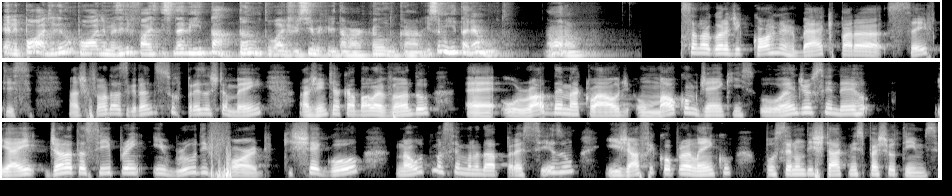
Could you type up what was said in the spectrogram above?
Ele pode? Ele não pode, mas ele faz. Isso deve irritar tanto o wide receiver que ele tá marcando, cara. Isso me irritaria muito, na moral. Passando agora de cornerback para safeties, acho que foi uma das grandes surpresas também a gente acabar levando é, o Rodney McLeod, o Malcolm Jenkins, o Andrew Senderro e aí, Jonathan Cyprien e Rudy Ford, que chegou na última semana da pré-season e já ficou para o elenco por ser um destaque no Special Teams.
